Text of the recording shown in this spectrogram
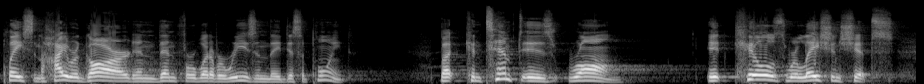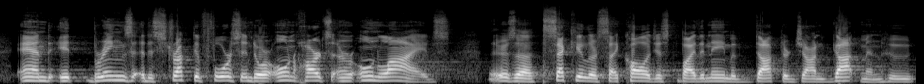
placed in high regard and then, for whatever reason, they disappoint. But contempt is wrong. It kills relationships and it brings a destructive force into our own hearts and our own lives. There's a secular psychologist by the name of Dr. John Gottman who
